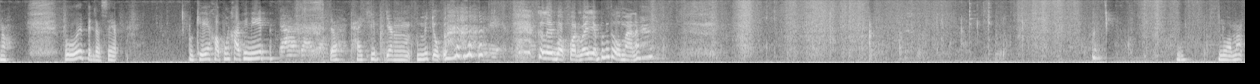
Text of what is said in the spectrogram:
เนาะโอ้ยเป็นตาแซ่บโอเค ขอบคุณค่ะพี่นิดได้ได้ได้เดี๋ยวถ่ายคลิปยังไม่จบนั่นแหละก็เลยบอกก่อนว่าอย่าเพิ่งโทรมานะ นัวมาก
